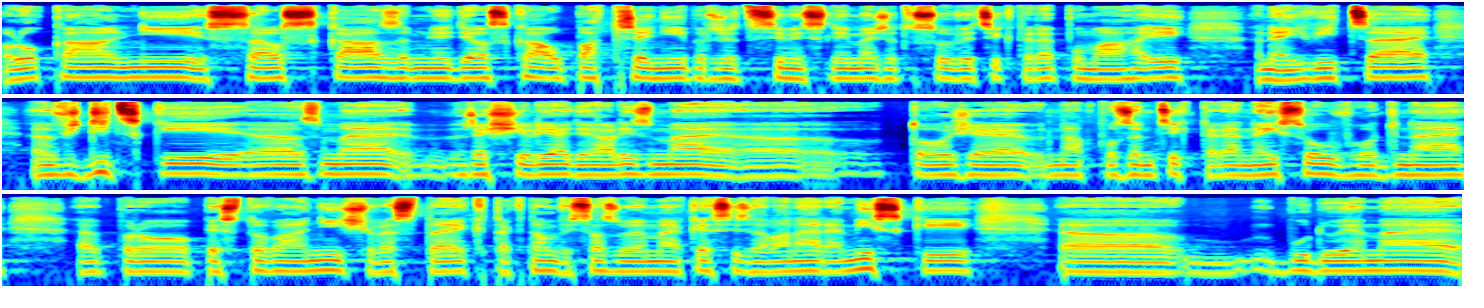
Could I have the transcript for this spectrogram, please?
lokální selská zemědělská opatření, protože si myslíme, že to jsou věci, které pomáhají nejvíce. Vždycky eh, jsme řešili a dělali jsme eh, to, že na pozemcích, které nejsou vhodné pro pěstování švestek, tak tam vysazujeme jakési zelené remísky, budujeme,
